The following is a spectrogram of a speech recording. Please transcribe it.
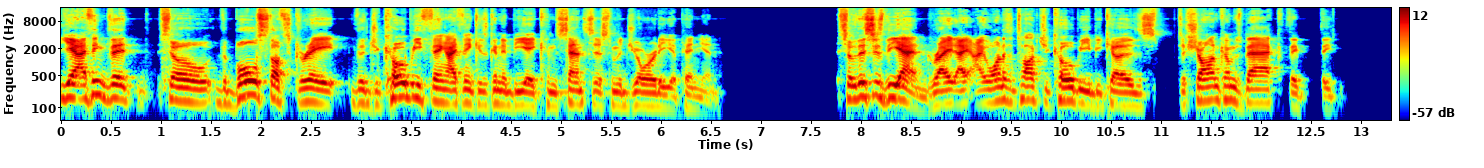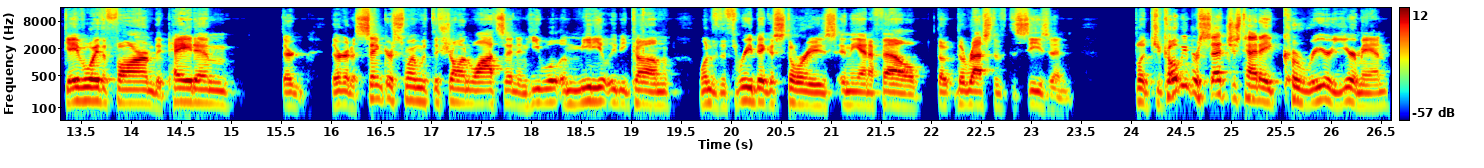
Yeah, I think that so the bull stuff's great. The Jacoby thing, I think, is going to be a consensus majority opinion. So this is the end, right? I, I wanted to talk Jacoby because Deshaun comes back. They they gave away the farm. They paid him. They're they're going to sink or swim with Deshaun Watson, and he will immediately become one of the three biggest stories in the NFL the, the rest of the season. But Jacoby Brissett just had a career year, man.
